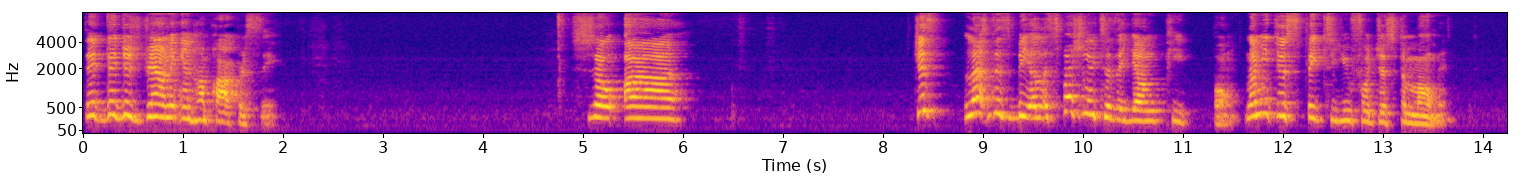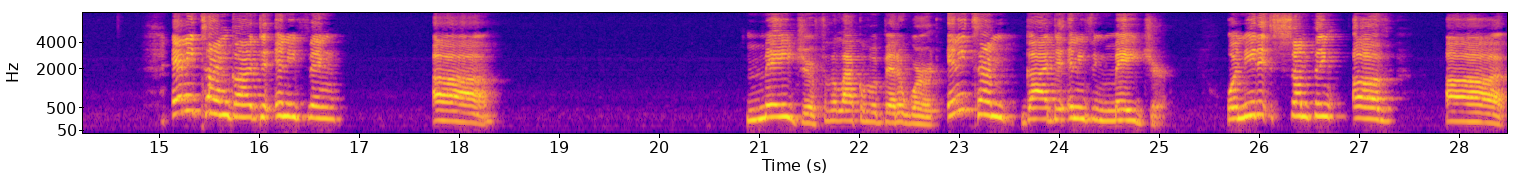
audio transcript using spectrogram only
they, they're just drowning in hypocrisy so, uh, just let this be, especially to the young people. Let me just speak to you for just a moment. Anytime God did anything, uh, major, for the lack of a better word, anytime God did anything major or needed something of uh,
